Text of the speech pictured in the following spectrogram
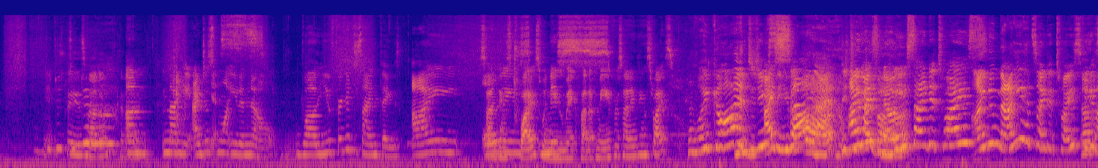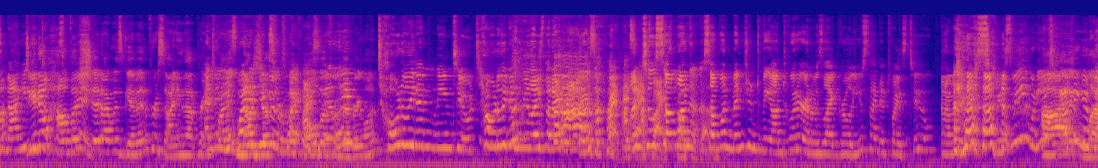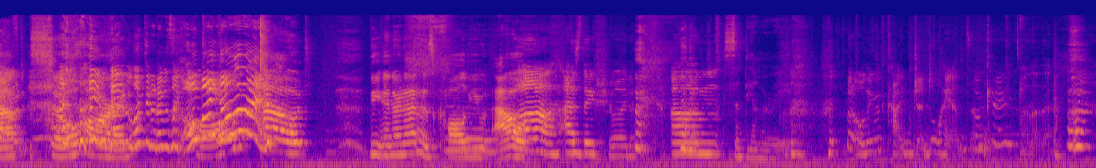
Please, madam. Can I Um, Maggie, I just want you to know, while you forget to sign things, I sign things twice when you make fun of me for signing things twice? Oh my god, did you I see saw that? that. Did you I guys know you signed it twice? I knew Maggie had signed it twice because Uh-huh. Maggie. Do you know how much print. shit I was given for signing that print And then twice? why Not did you just do it from twice? Nicole, but from everyone. Totally didn't mean to. Totally didn't realize that I had. There was a print. They Until twice, someone both of them. someone mentioned me on Twitter and was like, "Girl, you signed it twice too." And I was like, "Excuse me, what are you I talking about?" laughed so I hard. then looked at it and I was like, "Oh my god!" Out. The internet has called you out. Ah, as they should. Um, Cynthia Marie. but only with kind, gentle hands. Okay. I love that.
